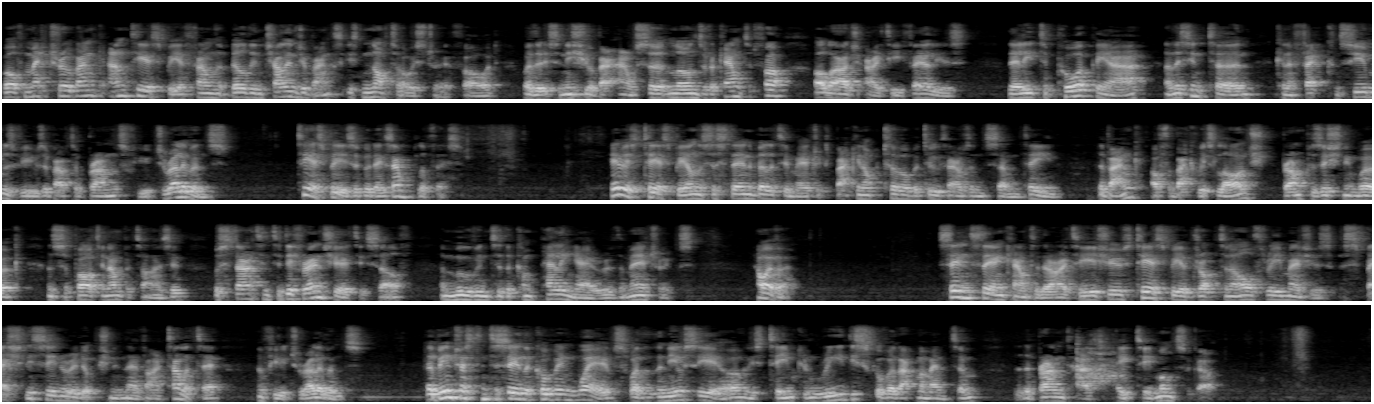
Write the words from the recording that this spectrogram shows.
Both Metro Bank and TSB have found that building challenger banks is not always straightforward, whether it's an issue about how certain loans are accounted for or large IT failures. They lead to poor PR, and this in turn can affect consumers' views about a brand's future relevance. TSB is a good example of this. Here is TSB on the sustainability matrix back in October 2017. The bank, off the back of its launch, brand positioning work, and supporting advertising, was starting to differentiate itself and move into the compelling area of the matrix. However, since they encountered their IT issues, TSB have dropped on all three measures, especially seen a reduction in their vitality and future relevance. It'll be interesting to see in the coming waves whether the new CEO and his team can rediscover that momentum that the brand had 18 months ago.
